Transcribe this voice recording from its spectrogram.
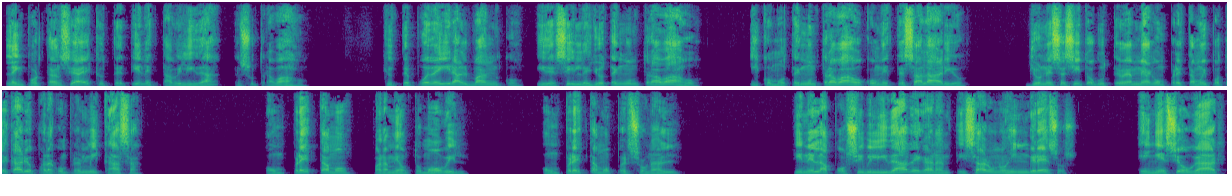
La importancia es que usted tiene estabilidad en su trabajo, que usted puede ir al banco y decirle, yo tengo un trabajo y como tengo un trabajo con este salario, yo necesito que usted me haga un préstamo hipotecario para comprar mi casa, o un préstamo para mi automóvil, o un préstamo personal. Tiene la posibilidad de garantizar unos ingresos en ese hogar.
